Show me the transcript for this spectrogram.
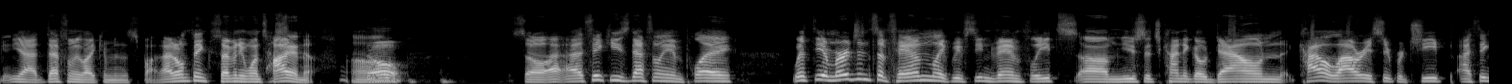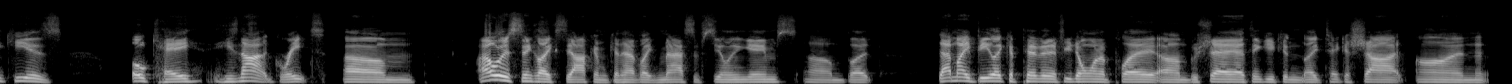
yeah, definitely like him in the spot. I don't think 71's high enough. Um, no. So I, I, think he's definitely in play. With the emergence of him, like we've seen VanVleet's um, usage kind of go down. Kyle Lowry is super cheap. I think he is okay. He's not great. Um, I always think like Siakam can have like massive ceiling games, um, but that might be like a pivot if you don't want to play um, Boucher. I think you can like take a shot on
